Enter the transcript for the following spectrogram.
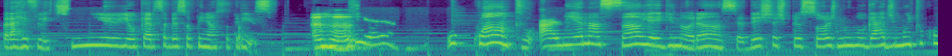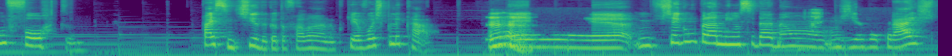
para refletir, e eu quero saber a sua opinião sobre isso. Uhum. Que é o quanto a alienação e a ignorância deixam as pessoas num lugar de muito conforto. Faz sentido o que eu tô falando? Porque eu vou explicar. Uhum. É, chegam para mim um cidadão uns dias atrás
